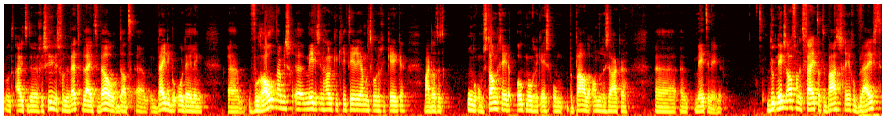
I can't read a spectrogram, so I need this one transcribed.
want uit de geschiedenis van de wet blijkt wel dat uh, bij die beoordeling uh, vooral naar uh, medisch inhoudelijke criteria moet worden gekeken, maar dat het onder omstandigheden ook mogelijk is om bepaalde andere zaken mee te nemen. Doet niks af van het feit dat de basisregel blijft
